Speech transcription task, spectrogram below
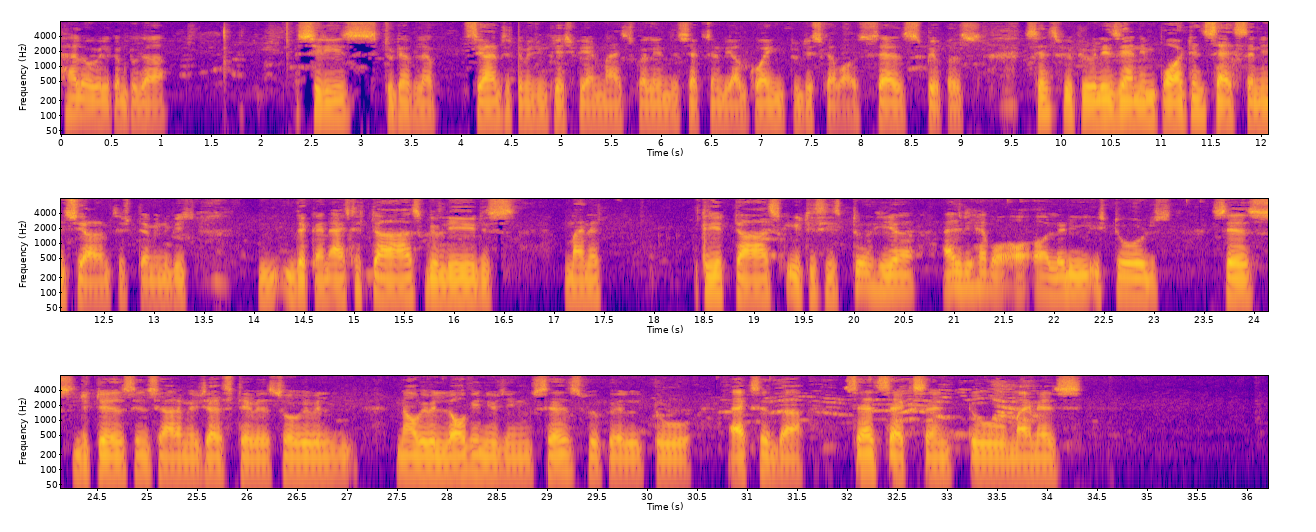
Hello, welcome to the series to develop CRM system using PHP and MySQL. In this section, we are going to discuss about sales pupils. Sales pupil is an important section in CRM system in which they can access tasks, view leads, manage, create tasks, etc. So here, as we have already stored sales details in CRM users table, so we will now we will log in using sales pupil to access the sales section to manage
